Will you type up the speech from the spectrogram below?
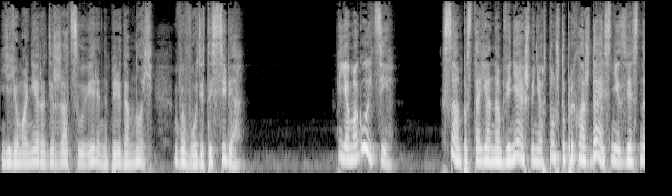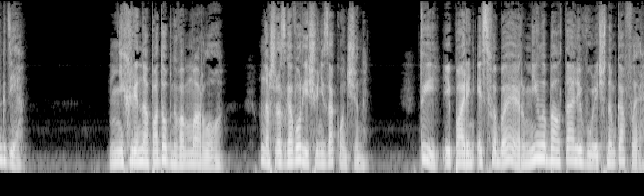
Ее манера держаться уверенно передо мной выводит из себя. «Я могу идти? Сам постоянно обвиняешь меня в том, что прохлаждаюсь неизвестно где». «Ни хрена подобного, Марло. Наш разговор еще не закончен. Ты и парень из ФБР мило болтали в уличном кафе.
